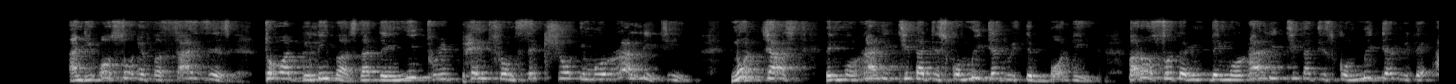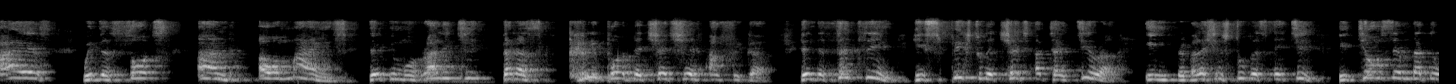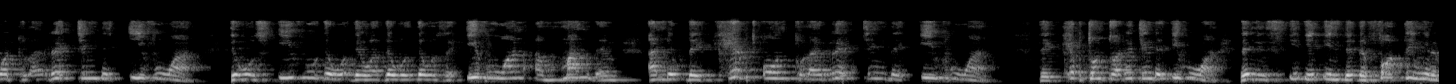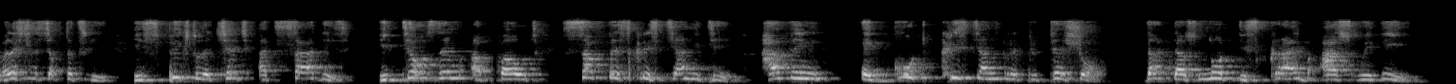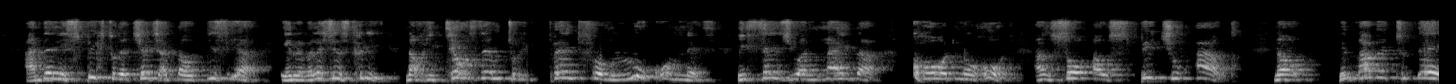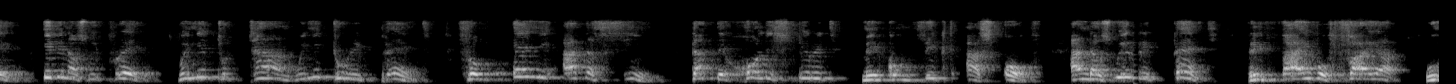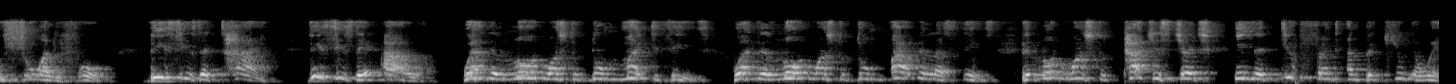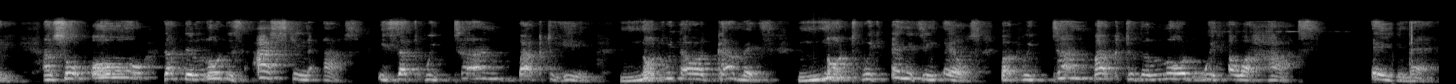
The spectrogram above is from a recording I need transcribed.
And he also emphasizes toward believers that they need to repent from sexual immorality, not just the immorality that is committed with the body, but also the, the immorality that is committed with the eyes, with the thoughts, and our minds, the immorality that has crippled the church here in Africa. Then the third thing, he speaks to the church at Thyatira in Revelation 2, verse 18. He tells them that they were tolerating the evil one. There was evil, there, were, there, were, there, was, there was the evil one among them, and they, they kept on tolerating the evil one. They kept on tolerating the evil one. Then in, in the, the fourth thing in Revelation chapter 3, he speaks to the church at Sardis. He tells them about surface Christianity, having a good Christian reputation that does not describe us within. And then he speaks to the church at Laodicea in Revelation 3. Now he tells them to repent from lukewarmness. He says, You are neither cold nor hot, and so I'll spit you out. Now, beloved, today, even as we pray, we need to turn, we need to repent from any other sin that the Holy Spirit may convict us of. And as we repent, revival fire will surely fall. This is the time, this is the hour where the Lord wants to do mighty things where the Lord wants to do marvelous things. The Lord wants to touch his church in a different and peculiar way. And so, all that the Lord is asking us is that we turn back to him, not with our garments, not with anything else, but we turn back to the Lord with our hearts. Amen.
